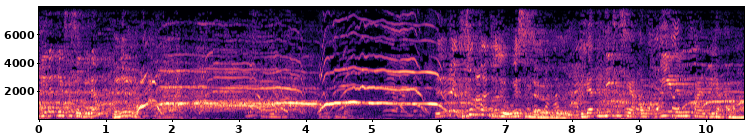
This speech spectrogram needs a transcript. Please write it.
Nächstes Jahr wieder? 내년에 내년에 무조건 다시 오겠습니다, 여러분들. Wir werden nächstes Jahr auf jeden Fall wiederkommen.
